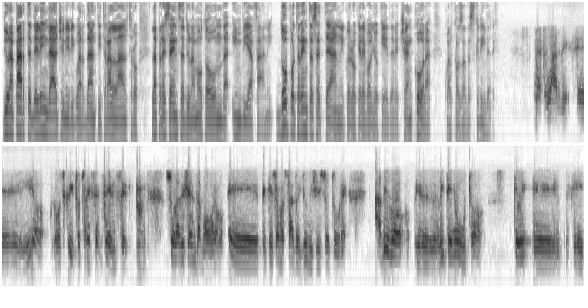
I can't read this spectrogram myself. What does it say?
di una parte delle indagini riguardanti tra l'altro la presenza di una moto Honda in via Fani. Dopo 37 anni, quello che le voglio chiedere, c'è ancora qualcosa da scrivere? Beh, guardi, eh, io ho scritto tre sentenze sulla vicenda Moro eh, perché sono stato giudice istruttore. Avevo eh, ritenuto che, eh, che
